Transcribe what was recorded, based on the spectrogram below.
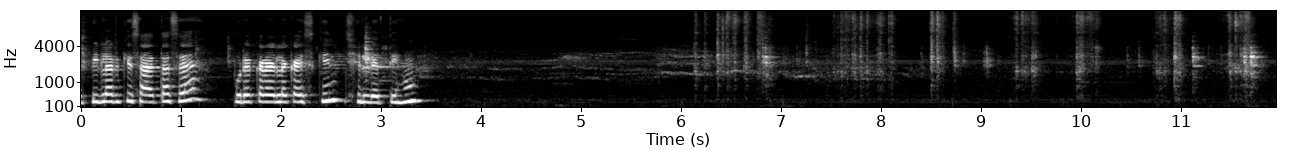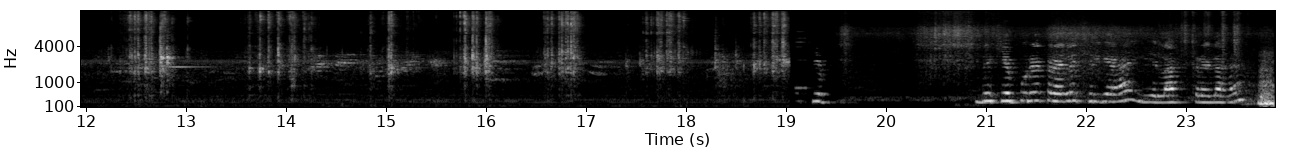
ये पिलर की सहायता से पूरे करेले का स्किन छील लेती हूँ। देखिए पूरे करेले छिल गया है, ये लास्ट करेला है।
